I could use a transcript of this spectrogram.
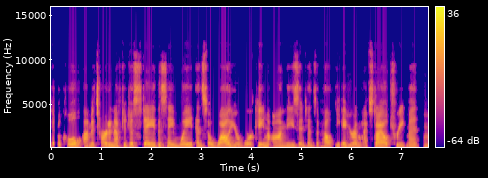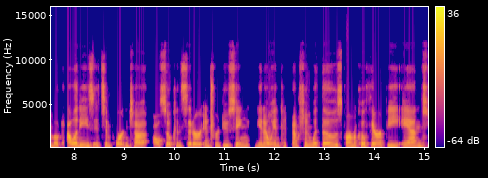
typical. Um, it's hard enough to just stay the same weight. And so while you're working on these intensive health behavior and lifestyle treatment modalities, it's important to also consider introducing, you know, in conjunction with those pharmacotherapy and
